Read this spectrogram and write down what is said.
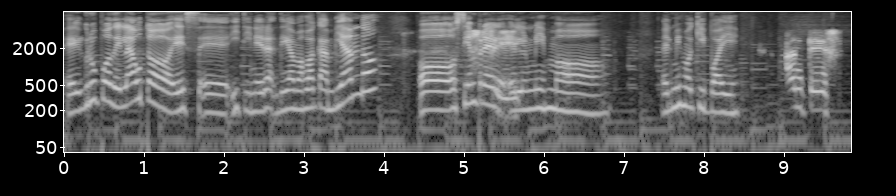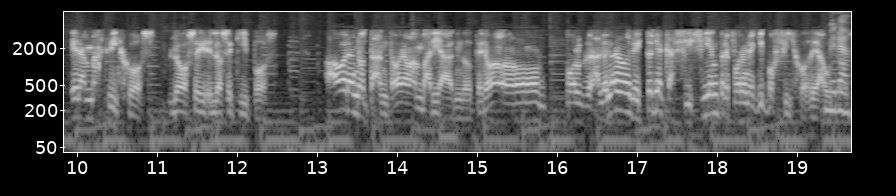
¿El grupo del auto es eh, itinerante, digamos, va cambiando o siempre el mismo el mismo equipo ahí? Antes eran más fijos los, eh, los equipos. Ahora no tanto, ahora van variando, pero por, a lo largo de la historia casi siempre fueron equipos fijos de autos. Mira.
